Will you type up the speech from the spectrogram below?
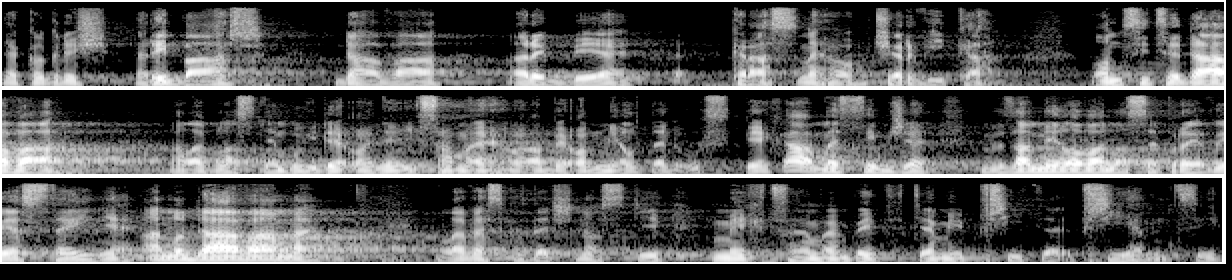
jako když rybář dává rybě krásného červíka. On sice dává, ale vlastně mu jde o něj samého, aby on měl ten úspěch. A myslím, že zamilovanost se projevuje stejně. Ano, dáváme, ale ve skutečnosti my chceme být těmi příjemci.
